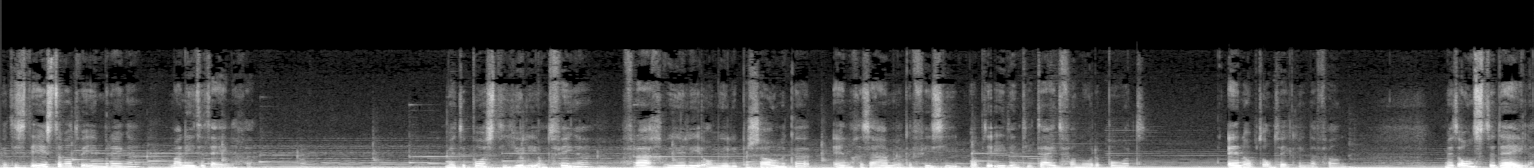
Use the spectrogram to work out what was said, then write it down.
Het is het eerste wat we inbrengen, maar niet het enige. Met de post die jullie ontvingen vragen we jullie om jullie persoonlijke en gezamenlijke visie op de identiteit van Noorderpoort en op de ontwikkeling daarvan met ons te delen.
